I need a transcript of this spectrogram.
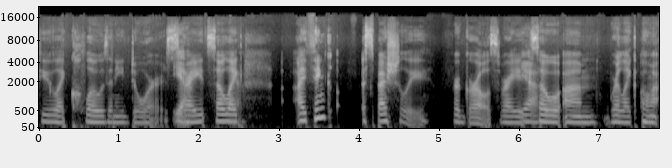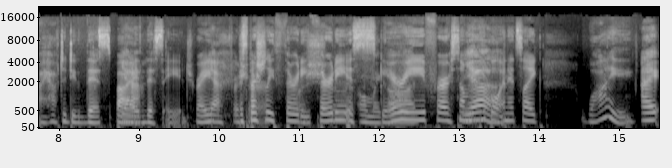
to like close any doors, Yeah. right? So like Yeah. I think especially for girls, right? Yeah. So um, we're like, oh, I have to do this by Yeah. this age, right? Yeah, for Especially sure. 30. For 30 sure. is Oh scary God. for some Yeah. people. And it's like, why? I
